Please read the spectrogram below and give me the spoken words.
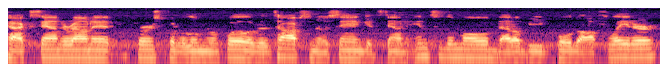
pack sand around it. First put aluminum foil over the top so no sand gets down into the mold. That'll be pulled off later.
